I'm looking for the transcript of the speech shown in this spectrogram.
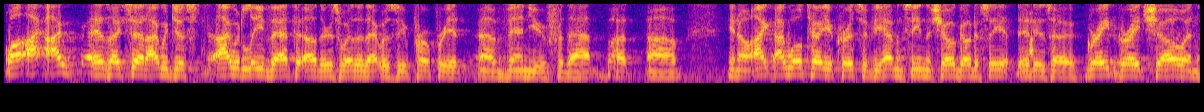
Well, I, I, as I said, I would just I would leave that to others whether that was the appropriate uh, venue for that. But uh, you know, I, I will tell you, Chris, if you haven't seen the show, go to see it. It is a great, great show, and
